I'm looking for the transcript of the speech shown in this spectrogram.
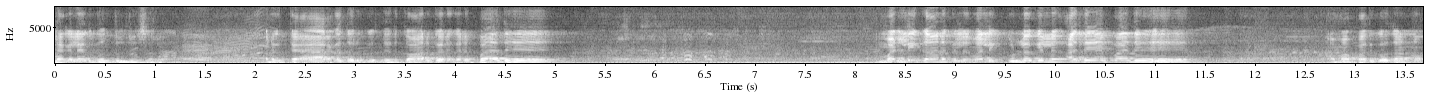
లెగలేదు గొంతులు చూసారా? మనకు తేరగా దొరుకుద్ది అది కానుకను అనగానే పదే. మళ్ళీ కానుకలు మళ్ళీ గుళ్ళోకి వెళ్ళిన అదే పదే. అమ్మ పదికో దండం.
